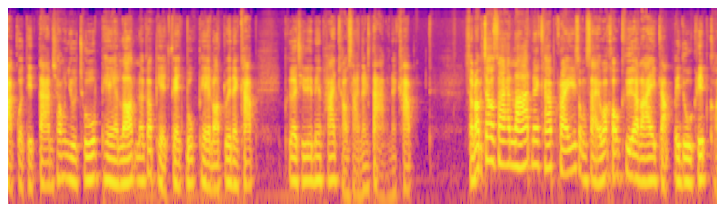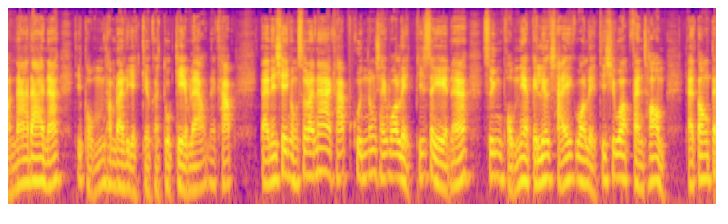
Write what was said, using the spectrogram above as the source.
ฝากกดติดตามช่อง YouTube p a y l o t แล้วก็เพจ Facebook p a y l o t ด้วยนะครับ เพื่อที่จะไม่พลาดข่าวสารต่างๆนะครับสำหรับเจ้าซาลาร์นะครับ ใครที่สงสัยว่าเขาคืออะไรกลับไปดูคลิปก่อนหน้าได้นะ ที่ผมทำรายละเอียดเกี่ยวกับตัวเกมแล้วนะครับ แต่ในเชนของ Solana ครับ คุณต้องใช้ wallet พิเศษนะ ซึ่งผมเนี่ยไปเลือกใช้ wallet ที่ชื่อว่า Phantom และต้องไป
